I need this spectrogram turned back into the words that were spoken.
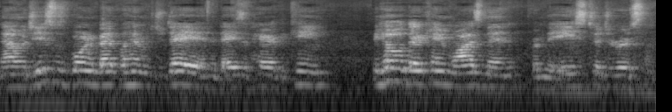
Now when Jesus was born in Bethlehem of Judea in the days of Herod the king, behold, there came wise men from the east to Jerusalem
